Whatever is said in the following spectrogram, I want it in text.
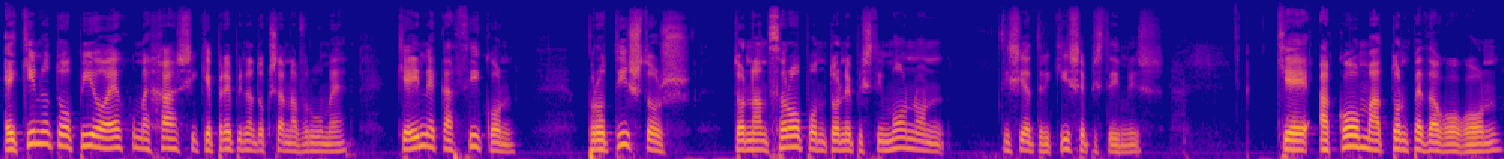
Εκείνο το οποίο έχουμε χάσει και πρέπει να το ξαναβρούμε και είναι καθήκον πρωτίστως των ανθρώπων, των επιστημόνων της ιατρικής επιστήμης και ακόμα των παιδαγωγών,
